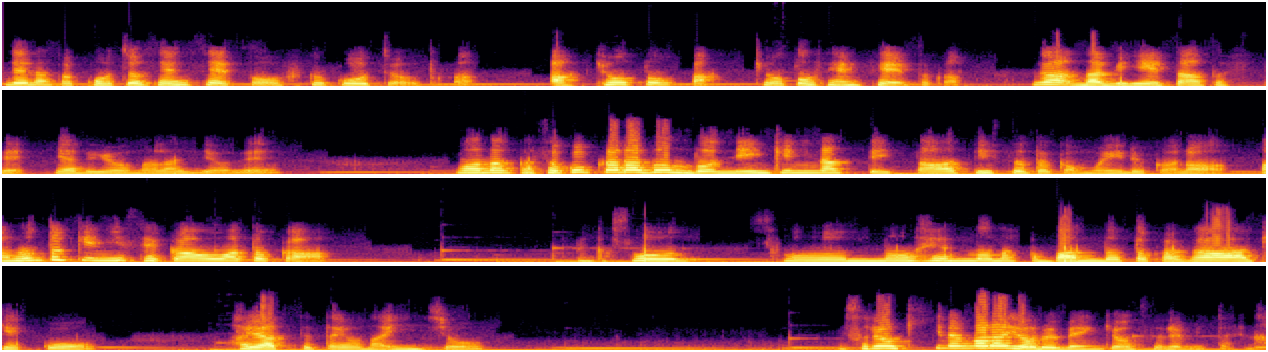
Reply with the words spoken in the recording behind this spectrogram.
ー。で、なんか校長先生と副校長とか、あ、教頭か、教頭先生とかがナビゲーターとしてやるようなラジオで、まあなんかそこからどんどん人気になっていったアーティストとかもいるから、あの時にセカオワとか、なんかそ、その辺のなんかバンドとかが結構流行ってたような印象。それを聞きながら夜勉強するみたいな。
